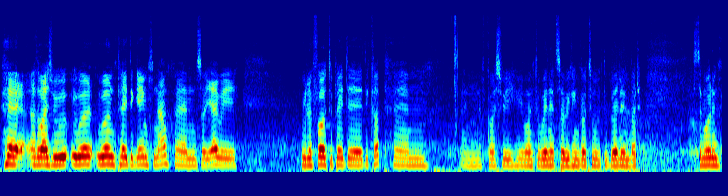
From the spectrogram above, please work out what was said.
otherwise, we we, were, we won't play the games now. Um, so yeah, we we look forward to play the the cup, um, and of course we, we want to win it so we can go to, to Berlin. But it's the most,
